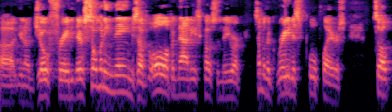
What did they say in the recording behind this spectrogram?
Uh, you know, Joe Frady. There's so many names of all up and down East Coast of New York. Some of the greatest pool players. So,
